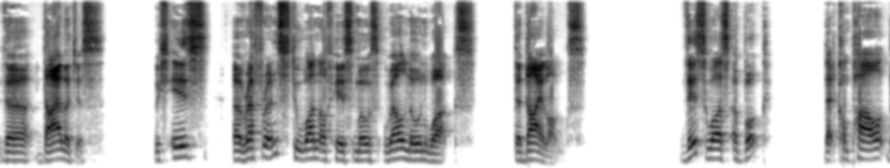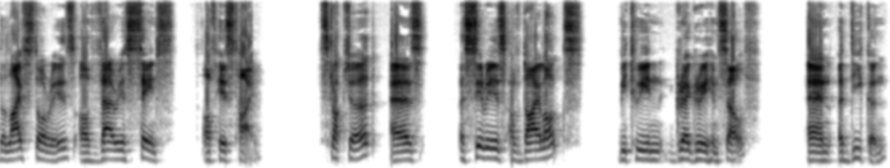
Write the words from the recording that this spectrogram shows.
the Dialogus, which is a reference to one of his most well known works, the Dialogues. This was a book that compiled the life stories of various saints of his time, structured as a series of dialogues between Gregory himself and a deacon,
